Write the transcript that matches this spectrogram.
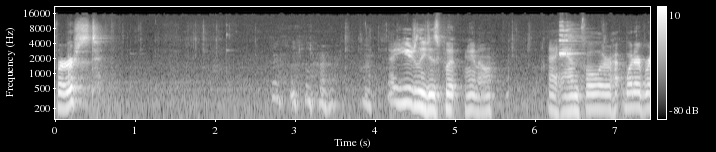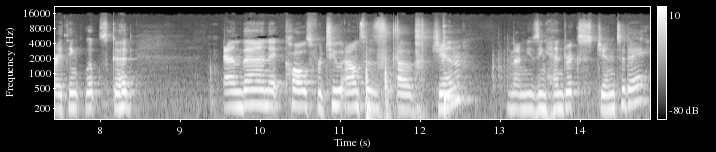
first. I usually just put, you know, a handful or whatever I think looks good. And then it calls for two ounces of gin, and I'm using Hendrick's gin today.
